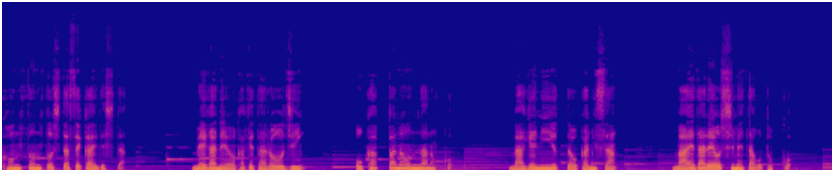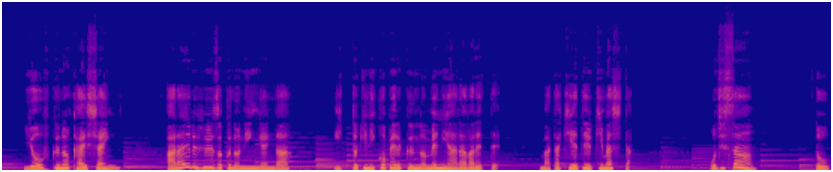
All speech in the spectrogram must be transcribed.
混沌とした世界でした。メガネをかけた老人、おかっぱの女の子、曲げに言ったおかみさん、前だれを締めた男、洋服の会社員、あらゆる風俗の人間が、一時にコペル君の目に現れて、また消えて行きました。おじさん、と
